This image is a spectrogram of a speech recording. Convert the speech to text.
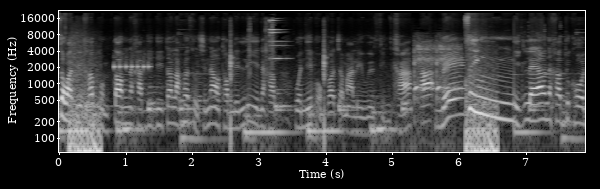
สวัสดีครับผมต้อมนะครับยินดีต้อนรับเข้าสู่ช anel ทอมลิลลี่นะครับวันนี้ผมก็จะมารีวิวสินค้า Amazing อีกแล้วนะครับทุกคน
